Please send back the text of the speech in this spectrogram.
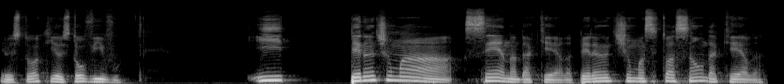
eu estou aqui, eu estou vivo. E perante uma cena daquela, perante uma situação daquela,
